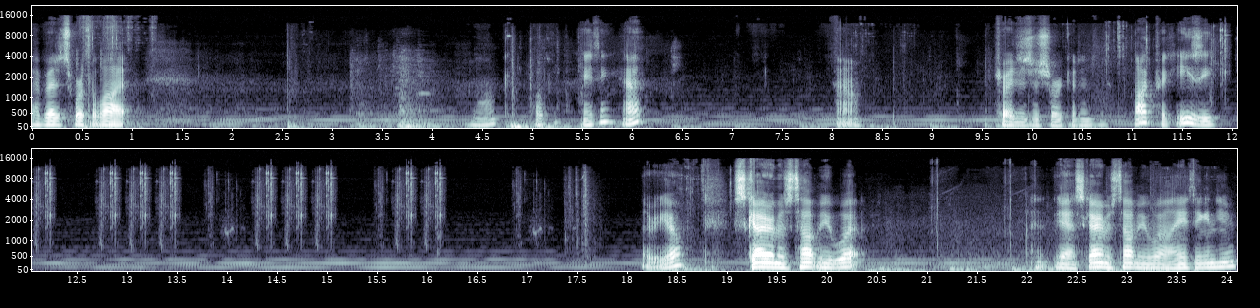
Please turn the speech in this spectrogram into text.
I bet it's worth a lot. Lock? Open? Anything? Huh? Oh. Try just a shortcut in. Lockpick, easy. There we go. Skyrim has taught me what? Yeah, Skyrim has taught me well. Anything in here?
